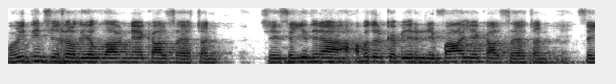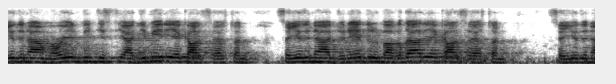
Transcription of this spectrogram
മൊഹിദ്ദീൻ ഷെയ്ഖ് റതിയല്ലാവിനേക്കാൾ ശ്രേഷ്ഠൻ ശ്രീ സയ്യിദിന അഹമ്മദുൽ കബീർ റിഫായേക്കാൾ ശ്രേഷ്ഠൻ സയ്യിദിന മൊഹീദ്ദീൻ ജിസ്തി അജ്മീരിയേക്കാൾ ശ്രേഷ്ഠൻ സയ്യിദിന ജുനേദുൽ ബഗ്ദാദിയേക്കാൾ ശ്രേഷ്ഠൻ സയ്യിദിന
